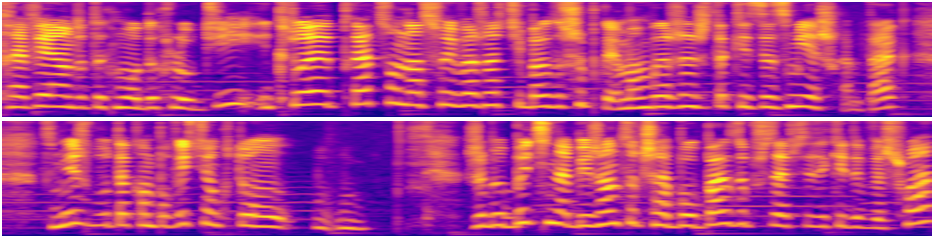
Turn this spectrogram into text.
trafiają do tych młodych ludzi i które tracą na swojej ważności bardzo szybko. Ja mam wrażenie, że tak jest ze Zmierzchem, tak? Zmierzch był taką powieścią, którą, żeby być na bieżąco, trzeba było bardzo przeczytać wtedy, kiedy wyszła.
